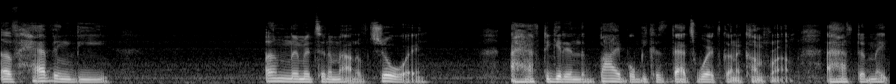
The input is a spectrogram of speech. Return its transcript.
of having the unlimited amount of joy, I have to get in the Bible because that's where it's going to come from. I have to make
